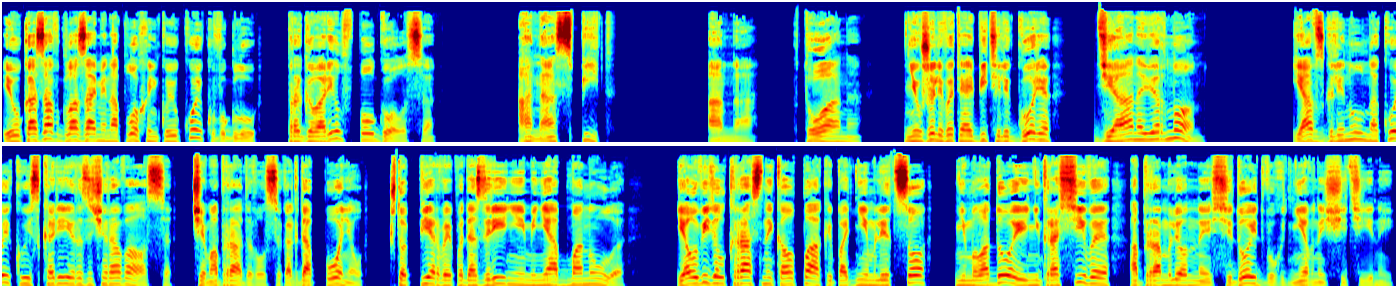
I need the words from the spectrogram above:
и, указав глазами на плохонькую койку в углу, проговорил в полголоса. «Она спит». «Она? Кто она? Неужели в этой обители горя Диана Вернон?» Я взглянул на койку и скорее разочаровался, чем обрадовался, когда понял, что первое подозрение меня обмануло. Я увидел красный колпак и под ним лицо, немолодое и некрасивое, обрамленное седой двухдневной щетиной.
